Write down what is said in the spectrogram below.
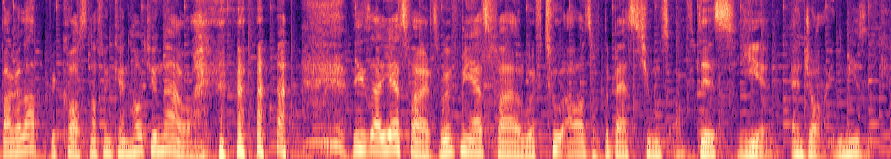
Buckle up because nothing can hold you now. These are the S Files with me, S File, with two hours of the best tunes of this year. Enjoy the music.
